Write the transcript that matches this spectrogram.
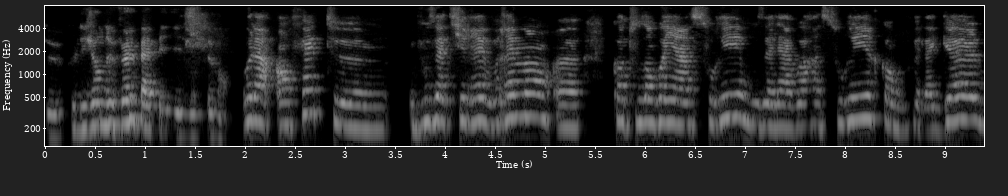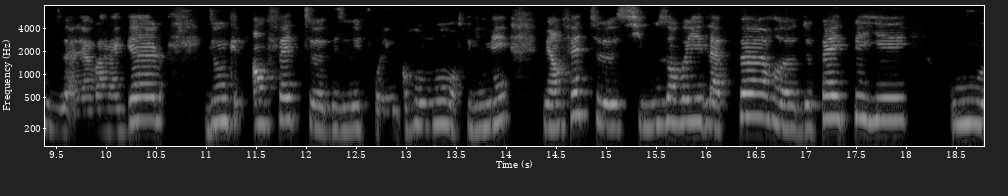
de, que les gens ne veulent pas payer, justement. Voilà, en fait, vous attirez vraiment, euh, quand vous envoyez un sourire, vous allez avoir un sourire. Quand vous faites la gueule, vous allez avoir la gueule. Donc, en fait, euh, désolé pour les gros mots, entre guillemets, mais en fait, euh, si vous envoyez de la peur de ne pas être payé ou,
